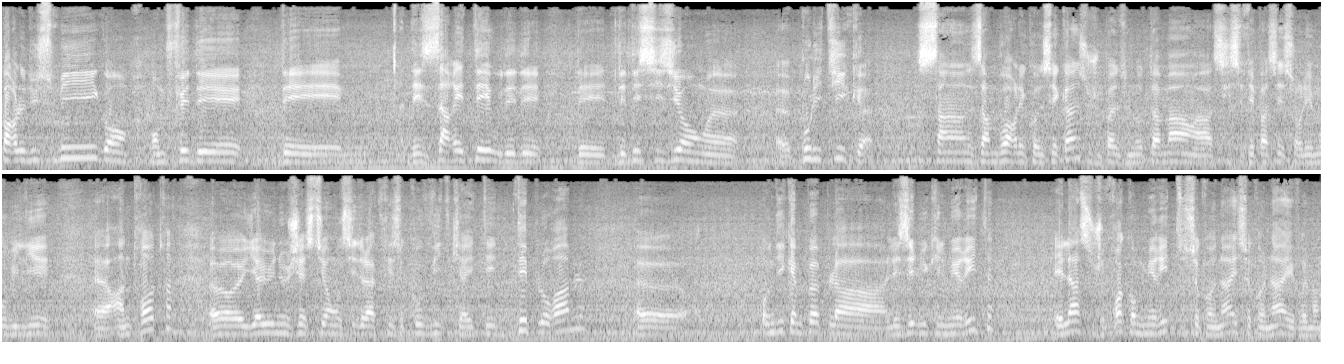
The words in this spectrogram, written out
parle du SMIC, on, fait des, des, des arrêtés ou des, des- décisions euh, politiques sans en voir les conséquences. Je pense notamment à ce qui s'était passé sur l'immobilier, euh, entre autres. Euh, il y a eu une gestion aussi de la crise Covid qui a été déplorable. Euh, on dit qu'un peuple a les élus qu'il mérite. Hélas, je crois qu'on mérite ce qu'on a et ce qu'on a est vraiment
